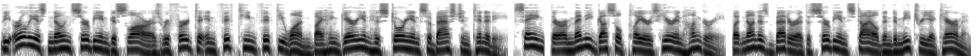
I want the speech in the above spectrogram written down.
The earliest known Serbian guslar is referred to in 1551 by Hungarian historian Sebastian Tinódi, saying, There are many gusle players here in Hungary, but none is better at the Serbian style than Dimitrije Karaman.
